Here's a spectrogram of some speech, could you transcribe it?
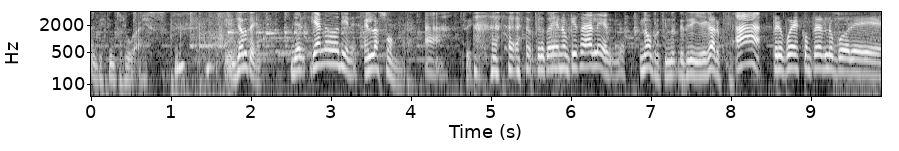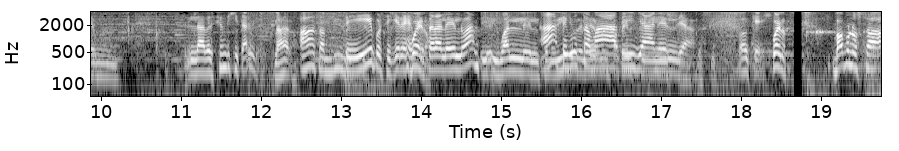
en, distintos lugares. Eh, ya lo tengo, ¿Ya, ya lo tienes. en la sombra. Ah. Sí. pero todavía no empiezas a leerlo. No, porque no, me tiene que llegar. Ah, pero puedes comprarlo por eh, la versión digital. Claro. Ah, también. Sí, por si quieres Bueno, empezar a leerlo antes. Igual el Ah, te gusta más a ti ya sí, en el ya. siempre, sí. Ok. Bueno, vámonos a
